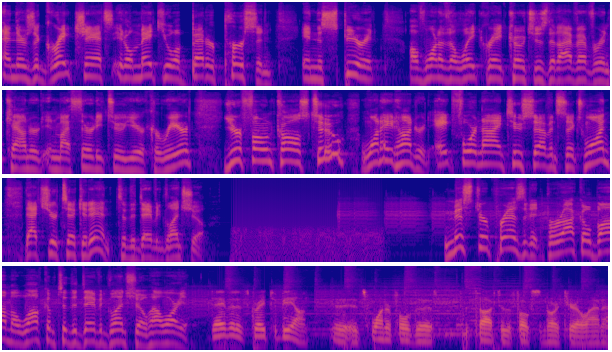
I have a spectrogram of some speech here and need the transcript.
and there's a great chance it'll make you a better person in the spirit of one of the late great coaches that I've ever encountered in my 32 year career. Your phone calls too 1 800 849 2761. That's your ticket in to the David Glenn Show. Mr. President Barack Obama, welcome to the David Glenn Show. How are you? David, it's great to be on. It's wonderful to, to talk to the folks in North Carolina.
